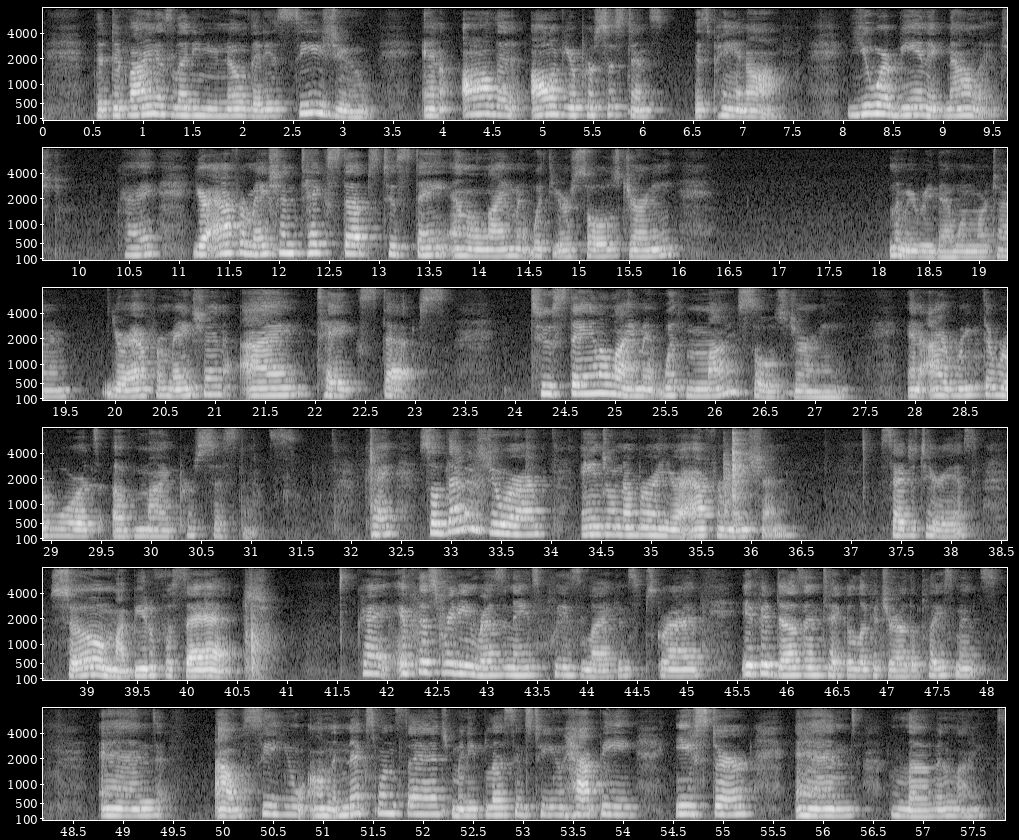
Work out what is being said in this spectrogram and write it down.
The divine is letting you know that it sees you and all that all of your persistence is paying off. You are being acknowledged. Okay? Your affirmation, take steps to stay in alignment with your soul's journey. Let me read that one more time your affirmation, I take steps to stay in alignment with my soul's journey and I reap the rewards of my persistence. Okay, so that is your angel number and your affirmation, Sagittarius. So, my beautiful Sag. Okay, if this reading resonates, please like and subscribe. If it doesn't, take a look at your other placements. And I'll see you on the next one, Sag. Many blessings to you. Happy Easter and love and light.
